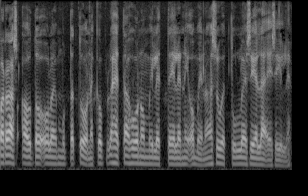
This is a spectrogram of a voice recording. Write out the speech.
paras auto ole, mutta tuonne kun lähdetään huonommille teille, niin ominaisuudet tulee siellä esille.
